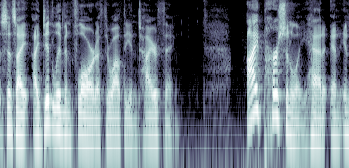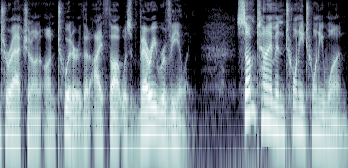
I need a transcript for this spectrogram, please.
since I, I did live in Florida throughout the entire thing, I personally had an interaction on, on Twitter that I thought was very revealing. Sometime in 2021,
